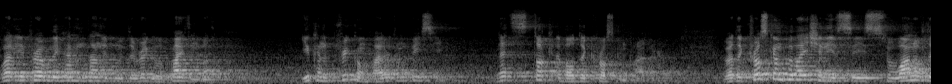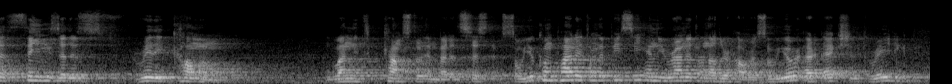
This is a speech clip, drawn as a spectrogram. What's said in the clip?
Well, you probably haven't done it with the regular Python, but you can pre-compile it on PC. Let's talk about the cross-compiler. Well, the cross-compilation is, is one of the things that is really common when it comes to embedded systems. So you compile it on the PC and you run it on other hardware. So you are actually creating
